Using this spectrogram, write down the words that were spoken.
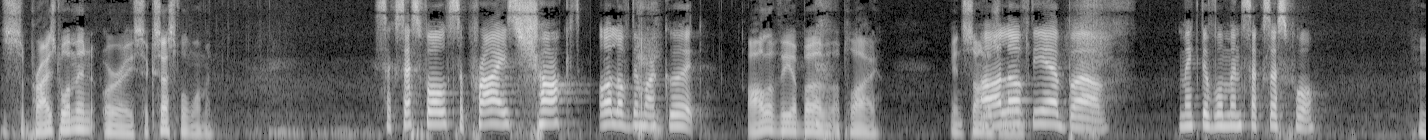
A surprised woman or a successful woman? Successful, surprised, shocked, all of them are good. All of the above apply in Sana's all world. of the above make the woman successful. Hmm.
